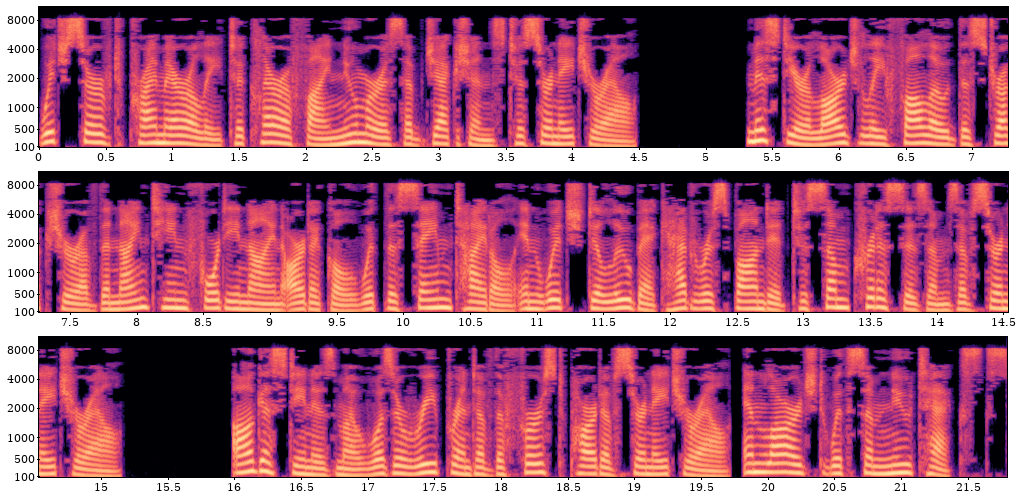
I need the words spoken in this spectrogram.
which served primarily to clarify numerous objections to Surnaturel. Mystère largely followed the structure of the 1949 article with the same title in which de Lubac had responded to some criticisms of Surnaturel. Augustinisme was a reprint of the first part of Surnaturel, enlarged with some new texts.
